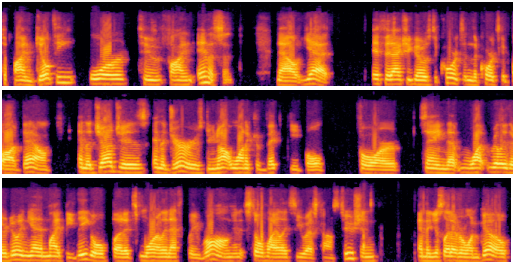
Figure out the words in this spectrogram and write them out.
to find guilty, or to find innocent. Now, yeah, if it actually goes to courts and the courts get bogged down, and the judges and the jurors do not want to convict people for saying that what really they're doing, yeah, it might be legal, but it's morally and ethically wrong, and it still violates the U.S. Constitution, and they just let everyone go,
